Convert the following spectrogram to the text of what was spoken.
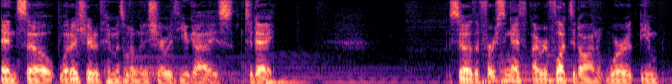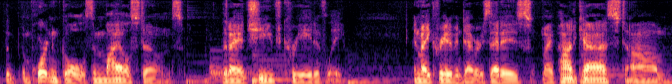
and so what i shared with him is what i'm going to share with you guys today. So the first thing I, I reflected on were the, the important goals, the milestones that I achieved creatively in my creative endeavors. That is my podcast, um,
